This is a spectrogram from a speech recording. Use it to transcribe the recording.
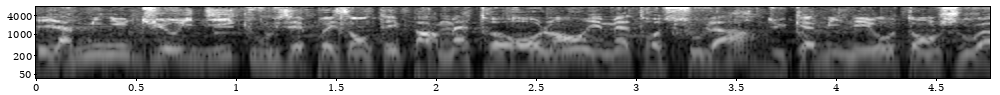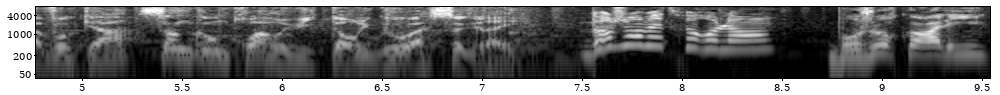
La Minute Juridique vous est présentée par Maître Roland et Maître Soulard du cabinet Autanjou Avocat, 53 rue Victor Hugo à Segré. Bonjour Maître Roland. Bonjour Coralie.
